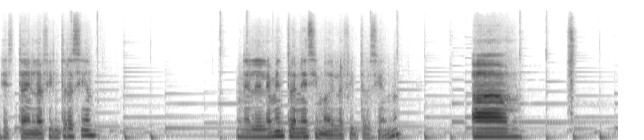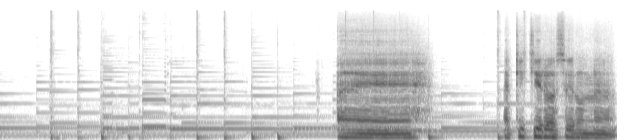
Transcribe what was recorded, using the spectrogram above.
está en la filtración. En el elemento enésimo de la filtración. Eh, aquí quiero hacer una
